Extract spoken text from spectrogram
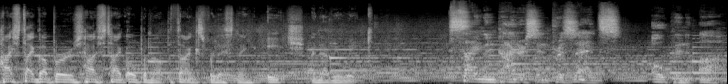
Hashtag uppers, hashtag open up. Thanks for listening each and every week. Simon Patterson presents Open Up.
